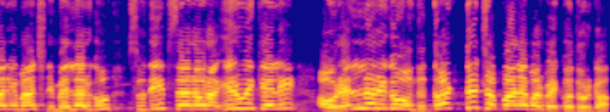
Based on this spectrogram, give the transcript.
very much ನಿಮ್ಮೆಲ್ಲರಿಗೂ. ಸುದೀಪ್ ಸರ್ ಅವರ ಇರುವಿಕೆಯಲ್ಲಿ ಅವರೆಲ್ಲರಿಗೂ ಒಂದು ದೊಡ್ಡ ಚಪ್ಪಾಳೆ ಬರಬೇಕು, ದುರ್ಗಾ.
